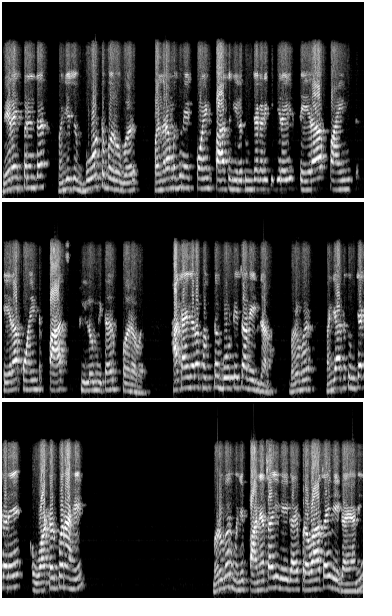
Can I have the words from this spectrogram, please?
वेर पर्यंत म्हणजेच बोट बरोबर पंधरा मधून एक पॉइंट पाच गेलं तुमच्याकडे किती राहील? तेरा पॉइंट तेरा पॉइंट पाच किलोमीटर पर अवर हा काय झाला? फक्त बोटेचा वेग झाला. बरोबर? म्हणजे आता तुमच्याकडे वॉटर पण आहे. बरोबर? म्हणजे पाण्याचाही वेग आहे प्रवाहाचाही वेग आहे आणि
